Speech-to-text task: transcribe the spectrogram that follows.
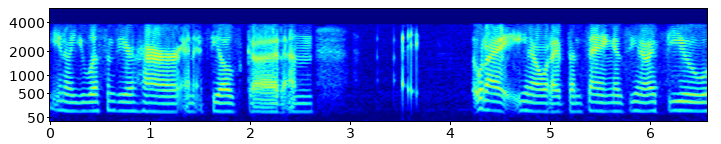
you know you listen to your heart and it feels good and what i you know what i've been saying is you know if you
